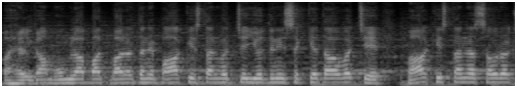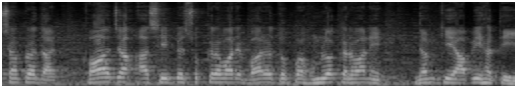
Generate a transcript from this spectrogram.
પહેલગામ હુમલા બાદ ભારત અને પાકિસ્તાન વચ્ચે યુદ્ધની શક્યતાઓ વચ્ચે પાકિસ્તાનના સંરક્ષણ પ્રધાન ખ્વાજા આસિફે શુક્રવારે ભારત ઉપર હુમલો કરવાની ધમકી આપી હતી.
